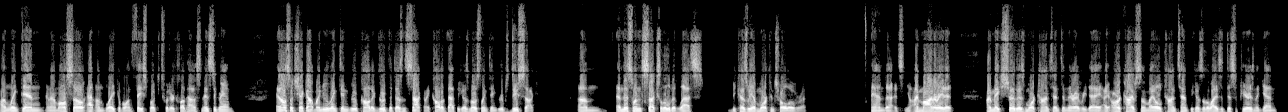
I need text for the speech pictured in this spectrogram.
on LinkedIn, and I'm also at Unblakeable on Facebook, Twitter, Clubhouse, and Instagram. And also check out my new LinkedIn group called A Group That Doesn't Suck. And I called it that because most LinkedIn groups do suck. Um, and this one sucks a little bit less because we have more control over it. And uh, it's you know I moderate it. I make sure there's more content in there every day. I archive some of my old content because otherwise it disappears. And again,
